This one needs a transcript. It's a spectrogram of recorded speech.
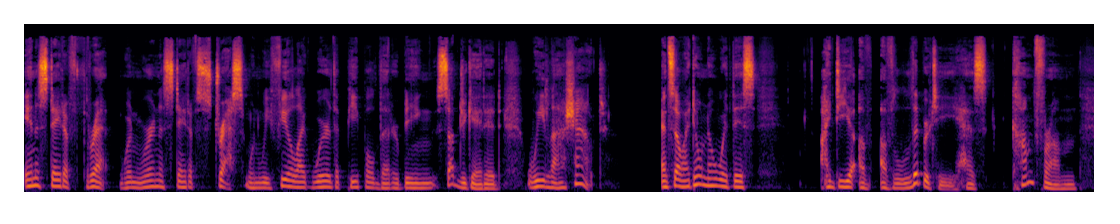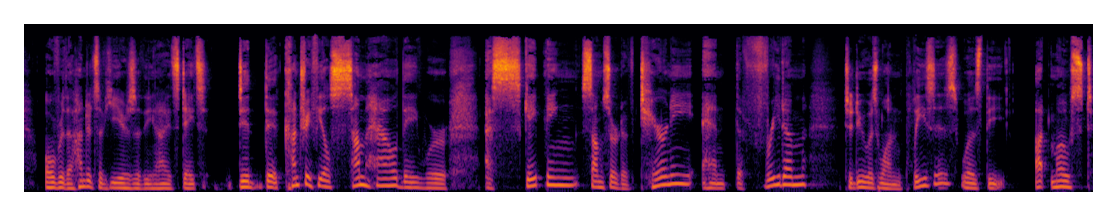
in a state of threat, when we're in a state of stress, when we feel like we're the people that are being subjugated, we lash out. And so I don't know where this idea of, of liberty has come from over the hundreds of years of the United States. Did the country feel somehow they were escaping some sort of tyranny and the freedom to do as one pleases was the utmost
